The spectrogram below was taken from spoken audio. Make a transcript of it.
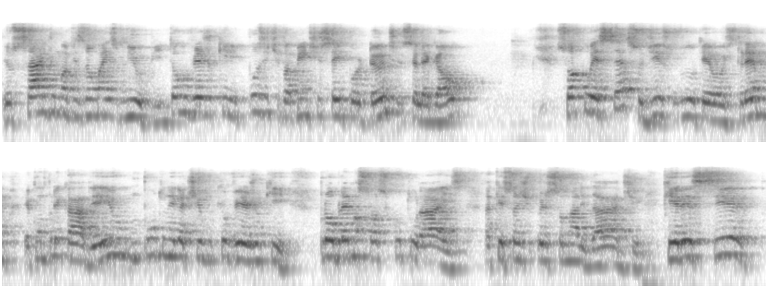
Eu saio de uma visão mais míope. Então, eu vejo que positivamente isso é importante, isso é legal. Só que o excesso disso, tudo que é o extremo, é complicado. E aí um ponto negativo que eu vejo aqui, problemas socioculturais, a questão de personalidade, querer ser,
